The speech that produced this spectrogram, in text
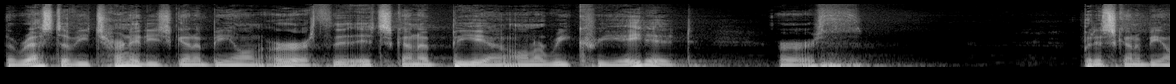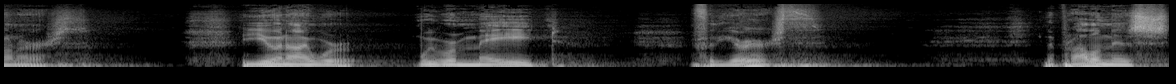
the rest of eternity is going to be on earth. It's going to be on a recreated earth, but it's going to be on earth. You and I were we were made for the earth. The problem is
